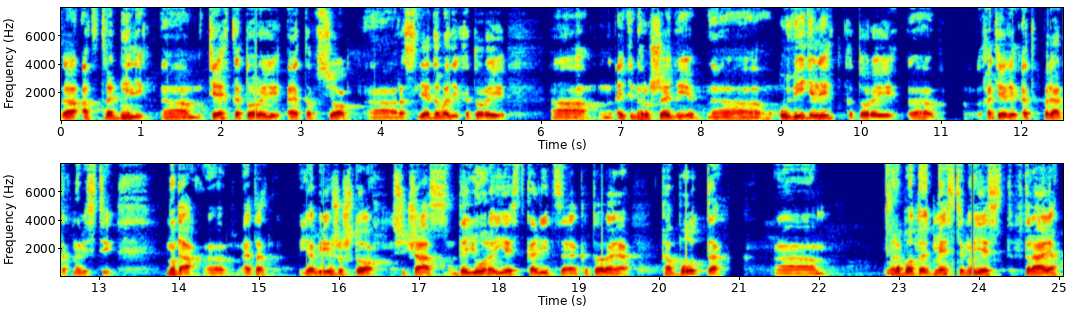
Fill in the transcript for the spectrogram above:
э, отстранили тех, которые это все расследовали, которые эти нарушения увидели, которые хотели этот порядок навести. Ну да, э, это я вижу, что сейчас до Юра есть коалиция, которая как будто э, работает вместе, но есть вторая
